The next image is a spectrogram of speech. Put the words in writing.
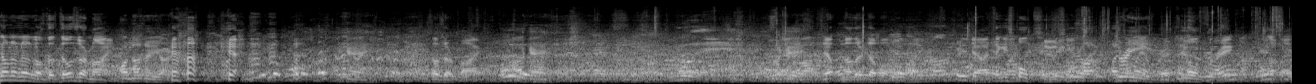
No, no, no, no. Th- those are mine. Oh, those are yours. yeah. Okay. Those are mine. Okay. Okay. Yep, another double. Yeah, I think he's pulled two so far. Three. Oh, three? Okay.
